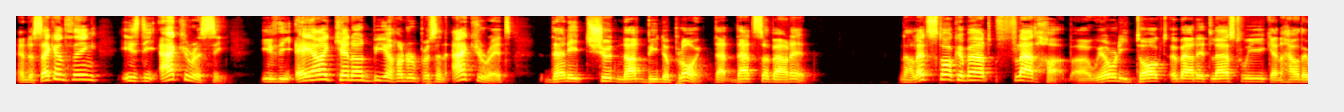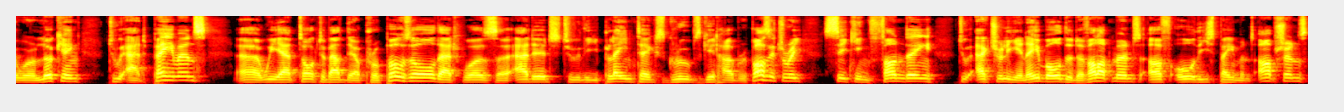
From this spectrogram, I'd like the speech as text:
And the second thing is the accuracy. If the AI cannot be 100% accurate, then it should not be deployed. That, that's about it. Now let's talk about FlatHub. Uh, we already talked about it last week and how they were looking to add payments. Uh, we had talked about their proposal that was uh, added to the Plaintext Group's GitHub repository, seeking funding to actually enable the development of all these payment options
